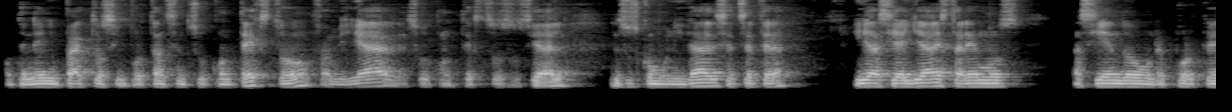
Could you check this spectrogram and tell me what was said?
o tener impactos importantes en su contexto familiar, en su contexto social, en sus comunidades, etcétera. Y hacia allá estaremos haciendo un reporte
